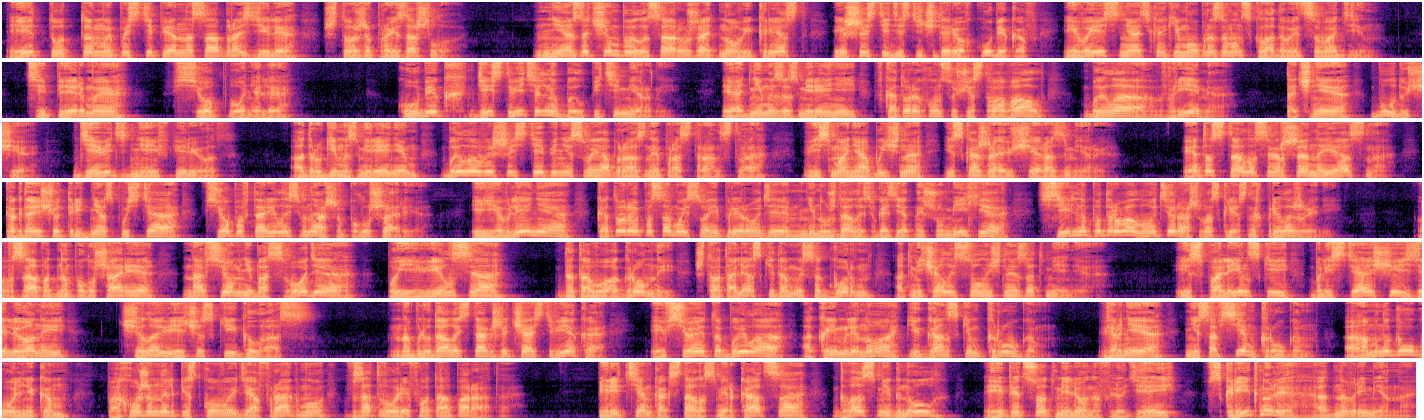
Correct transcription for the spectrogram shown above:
И тут-то мы постепенно сообразили, что же произошло. Незачем было сооружать новый крест из 64 кубиков – и выяснять, каким образом он складывается в один. Теперь мы все поняли. Кубик действительно был пятимерный, и одним из измерений, в которых он существовал, было время, точнее, будущее, девять дней вперед. А другим измерением было в высшей степени своеобразное пространство, весьма необычно искажающее размеры. Это стало совершенно ясно, когда еще три дня спустя все повторилось в нашем полушарии. И явление, которое по самой своей природе не нуждалось в газетной шумихе, сильно подорвало тираж воскресных приложений. В западном полушарии на всем небосводе появился до того огромный, что от Аляски до мыса Горн отмечалось солнечное затмение – Исполинский, блестящий, зеленый, человеческий глаз. Наблюдалась также часть века, и все это было окаймлено гигантским кругом. Вернее, не совсем кругом, а многоугольником, похожим на лепестковую диафрагму в затворе фотоаппарата. Перед тем, как стало смеркаться, глаз мигнул, и 500 миллионов людей – Вскрикнули одновременно.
